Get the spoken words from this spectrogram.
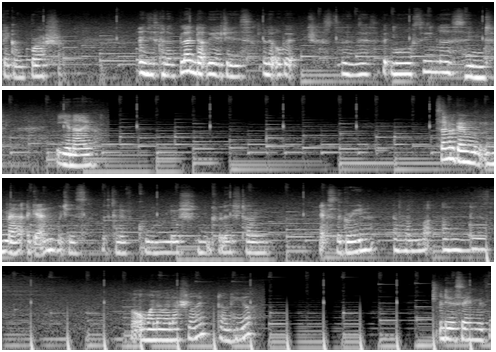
big old brush and just kind of blend out the edges a little bit, just so a bit more seamless and you know. So I'm gonna go in with Matte again, which is this kind of coolish, neutralish tone next to the green and that under on my lower lash line down here. And do the same with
